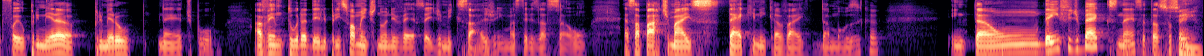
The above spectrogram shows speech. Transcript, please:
Foi o primeiro, primeiro, né, tipo, aventura dele, principalmente no universo aí de mixagem, masterização, essa parte mais técnica, vai, da música. Então, deem feedbacks, né? Você tá super, Sim.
